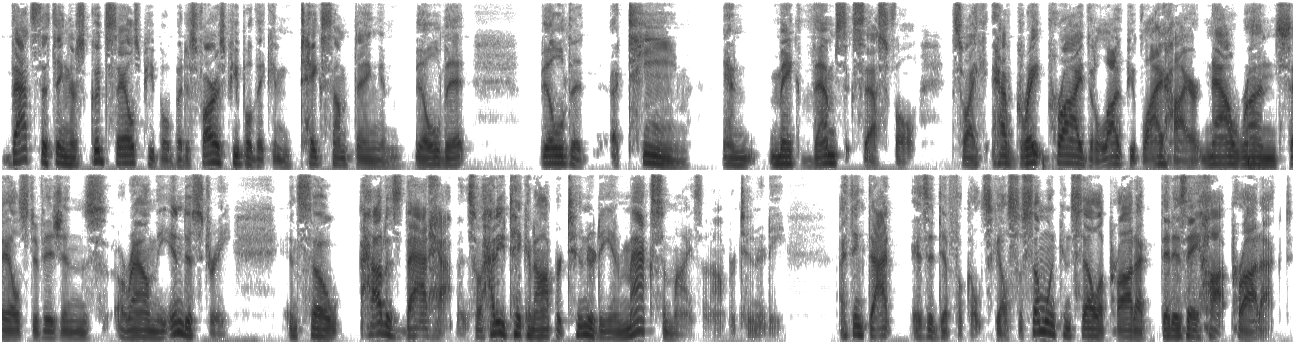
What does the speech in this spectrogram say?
that's the thing. There's good salespeople, but as far as people that can take something and build it, build a, a team and make them successful. So I have great pride that a lot of people I hire now run sales divisions around the industry. And so how does that happen? So how do you take an opportunity and maximize an opportunity? I think that is a difficult skill. So someone can sell a product that is a hot product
